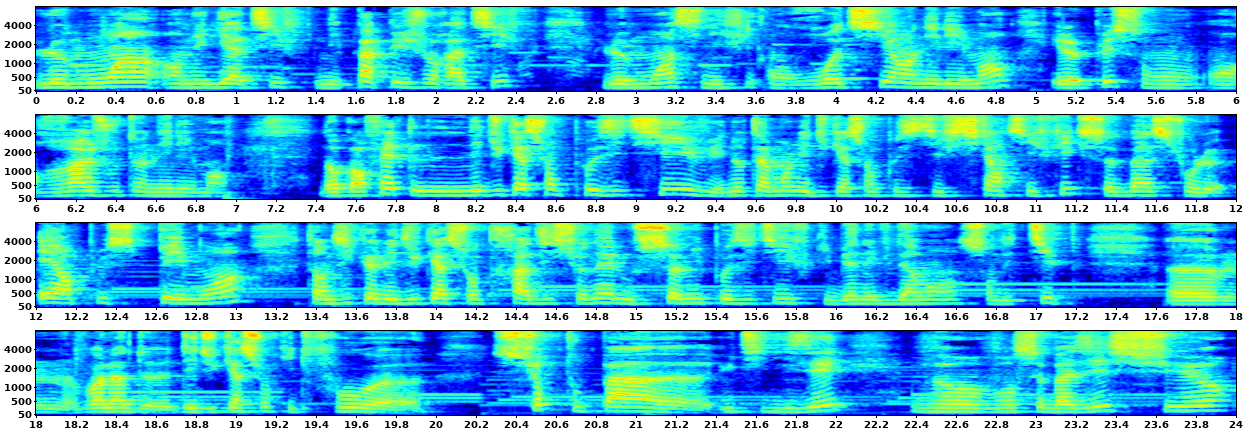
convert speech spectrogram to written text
Le moins en négatif n'est pas péjoratif. Le moins signifie on retire un élément et le plus on, on rajoute un élément. Donc en fait, l'éducation positive et notamment l'éducation positive scientifique se base sur le R plus P-, tandis que l'éducation traditionnelle ou semi-positive, qui bien évidemment sont des types euh, voilà, d'éducation qu'il faut euh, surtout pas euh, utiliser, vont, vont, se baser sur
